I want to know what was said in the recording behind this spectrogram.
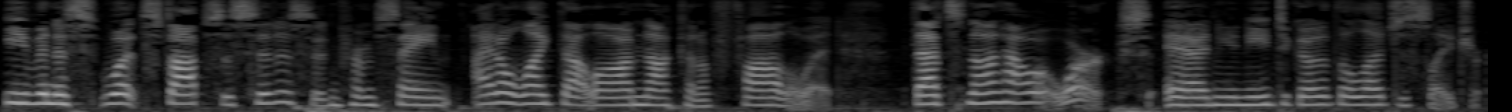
even a, what stops a citizen from saying, "I don't like that law. I'm not going to follow it." That's not how it works, and you need to go to the legislature.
